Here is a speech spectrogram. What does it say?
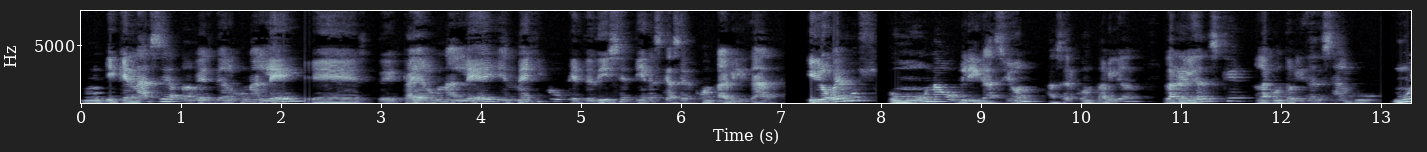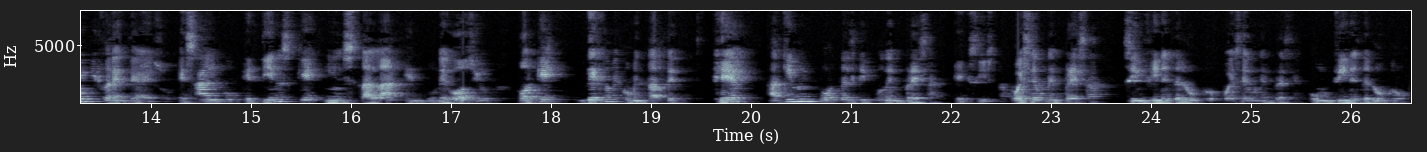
mm, y que nace a través de alguna ley, este, que hay alguna ley en México que te dice tienes que hacer contabilidad. Y lo vemos como una obligación hacer contabilidad. La realidad es que la contabilidad es algo muy diferente a eso. Es algo que tienes que instalar en tu negocio porque déjame comentarte que aquí no importa el tipo de empresa que exista. Puede ser una empresa sin fines de lucro, puede ser una empresa con fines de lucro,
